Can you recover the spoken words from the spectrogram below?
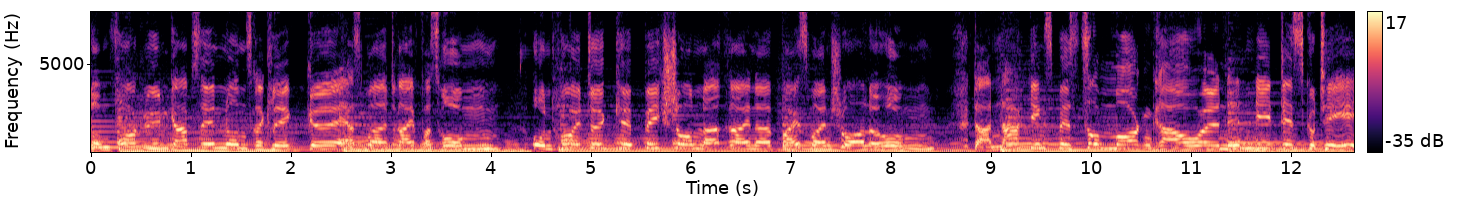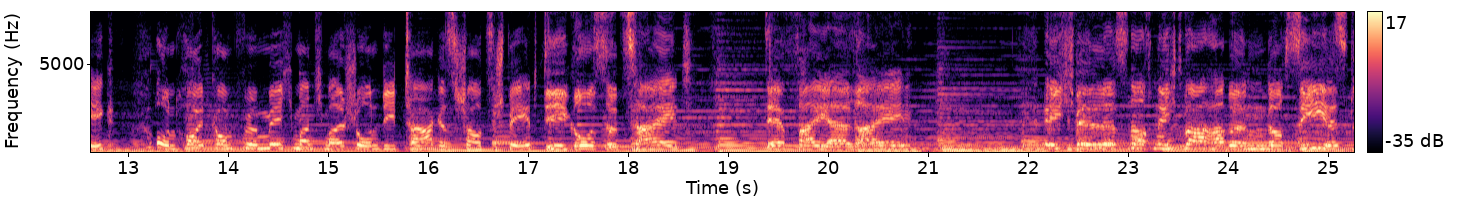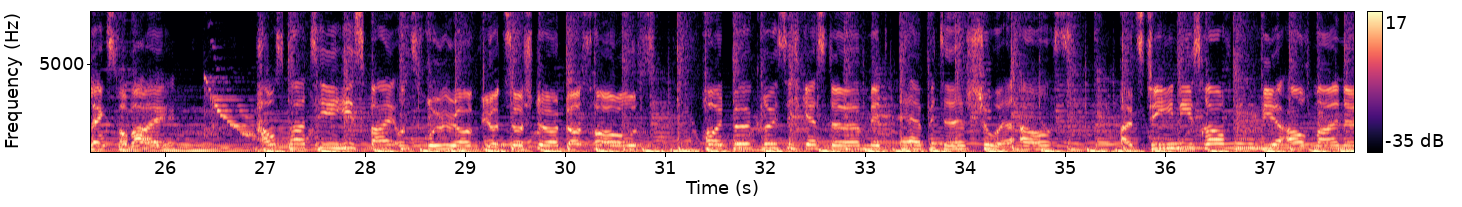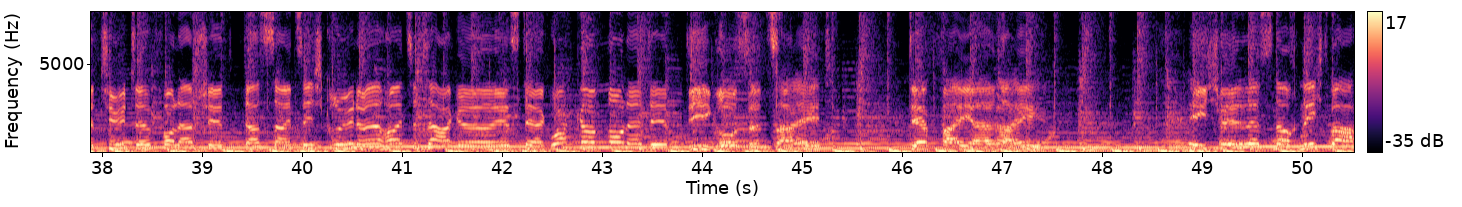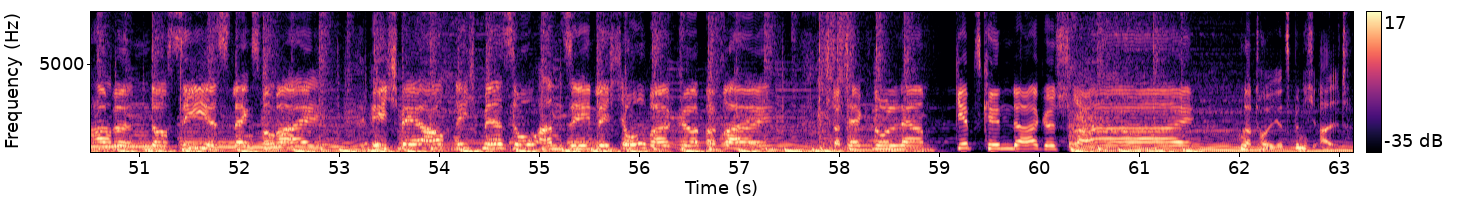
Zum Vorglühen gab's in unserer Clique erstmal drei Fass rum. Und heute kipp ich schon nach einer Weißweinschorle um. Danach ging's bis zum Morgengrauen in die Diskothek. Und heute kommt für mich manchmal schon die Tagesschau zu spät. Die große Zeit der Feierei. Ich will es noch nicht wahrhaben, doch sie ist längst vorbei. Hausparty hieß bei uns früher, wir zerstören das Haus. Heute begrüße ich Gäste mit Er bitte Schuhe aus. Als Teenies rauchten wir auch mal eine Tüte voller Shit. Das einzig Grüne heutzutage ist der Guacamole-Dip. Die große Zeit der Feierei. Ich will es noch nicht wahrhaben, doch sie ist längst vorbei. Ich wär auch nicht mehr so ansehnlich oberkörperfrei. Statt Techno-Lärm gibt's Kindergeschrei. Na toll, jetzt bin ich alt.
